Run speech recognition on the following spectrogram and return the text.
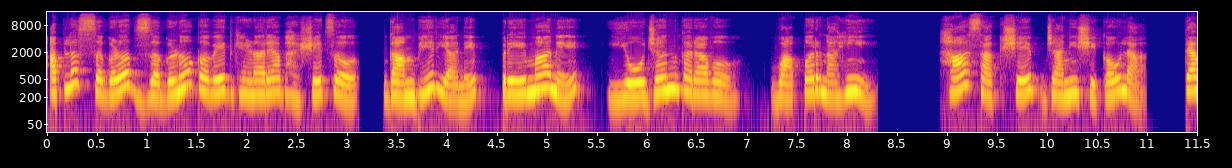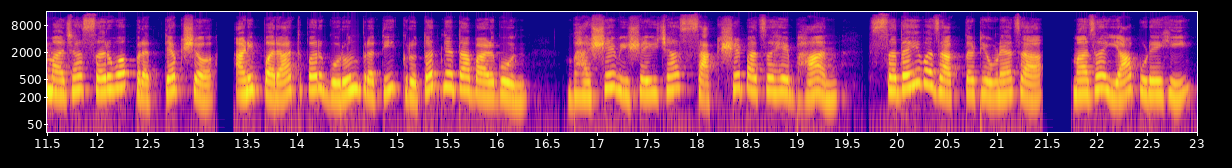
आपलं सगळं जगणं कवेत घेणाऱ्या भाषेचं गांभीर्याने प्रेमाने योजन करावं. वापर नाही. हा साक्षेप ज्यांनी शिकवला त्या माझ्या सर्व प्रत्यक्ष आणि परात्पर गुरूंप्रती कृतज्ञता बाळगून भाषेविषयीच्या साक्षेपाचं हे भान सदैव जागतं ठेवण्याचा माझा यापुढेही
